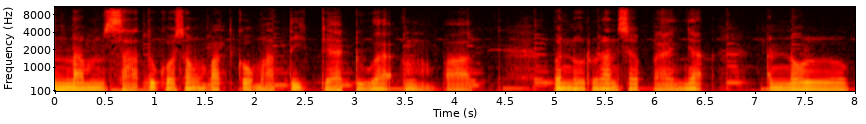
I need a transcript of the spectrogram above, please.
6104,324 penurunan sebanyak 0,15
